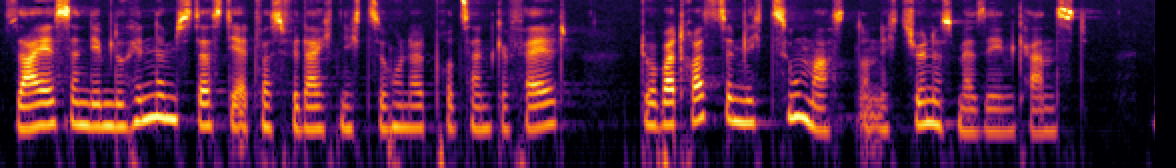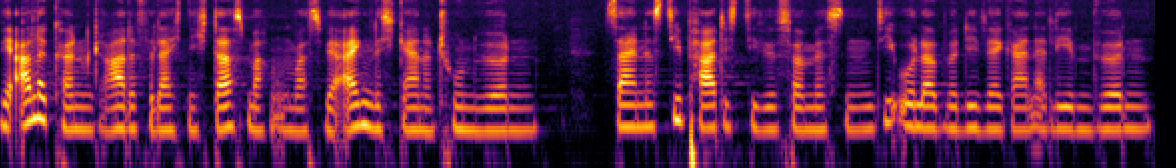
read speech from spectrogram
Sei es, indem du hinnimmst, dass dir etwas vielleicht nicht zu 100% gefällt, du aber trotzdem nicht zumachst und nichts Schönes mehr sehen kannst. Wir alle können gerade vielleicht nicht das machen, was wir eigentlich gerne tun würden. Seien es die Partys, die wir vermissen, die Urlaube, die wir gerne erleben würden.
